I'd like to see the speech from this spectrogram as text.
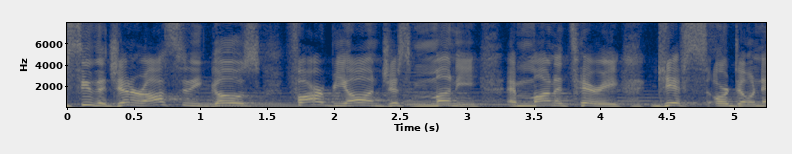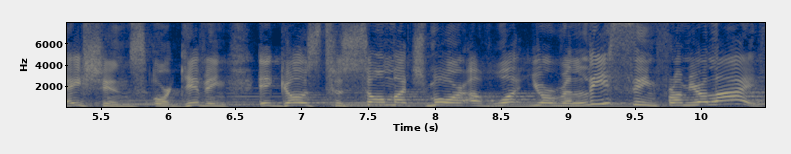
You see, the generosity goes far beyond just money and monetary gifts or donations or giving. It goes to so much more of what you're releasing from your life.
